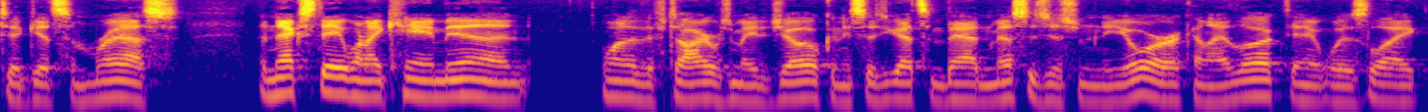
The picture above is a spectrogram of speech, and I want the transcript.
to get some rest. The next day when I came in, one of the photographers made a joke and he says, "You got some bad messages from New York." And I looked and it was like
